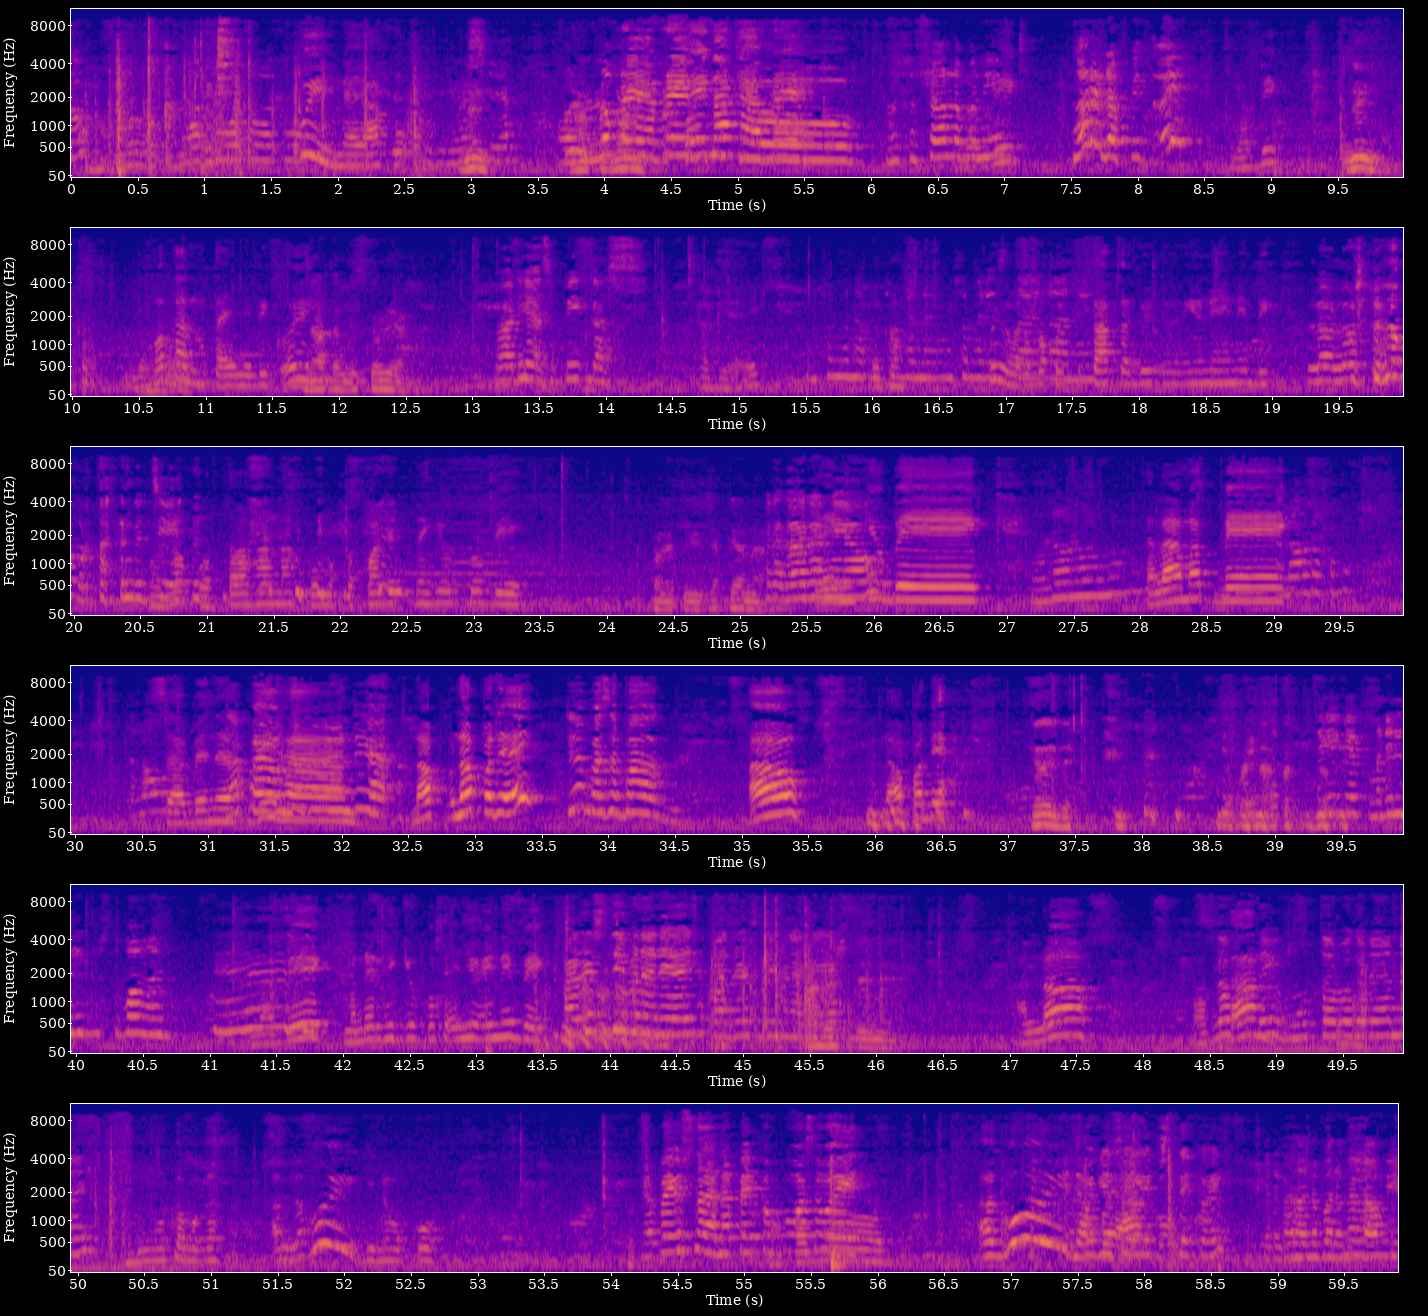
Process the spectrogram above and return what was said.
lo. Wato, wato, wato. Uy, naya. Neng. Oh, look, Pre, pre, Thank kita ka, pre. you. Ang sosyal ba niya? Nga rin dapit, ay! Labik. Neng. Lukotan mo tayo ni Big. Uy. Natang istorya. Ba diya sa pikas. Sabi ay. Ang sama na, ang sama na, ang sama na Uy, wala ba ko na. kitaka yun yun na ni Big. Lo, lo, lo, portahan din siya. Wala, portahan ako. Makapalit na yun ko, Big. Palit yung sakyan na. Kadagaran Thank you, Big. Wala, wala, wala. Salamat, Big. Tanaw na ko na. Tanaw na. Sabi na Napay, unsa pa man diya? Nap, napa di ay? Diya ba sa bag? Aw. Napa di. Kira de. Napay natin. Sige, kaya manilhig gusto ba nga? Big, manilhig ko sa inyo ini, Big. Father's Day man na niya. Sa Father's Day man na niya. Others din eh. Alo. Tayo, muta ba ganyan ay? Muta baga. Agoy, ginoo ko. Napay usta, napay pagpuwa sa white. Agoy, Pag napay sa ako. lipstick ko eh. Naghanap pa ng shopping.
